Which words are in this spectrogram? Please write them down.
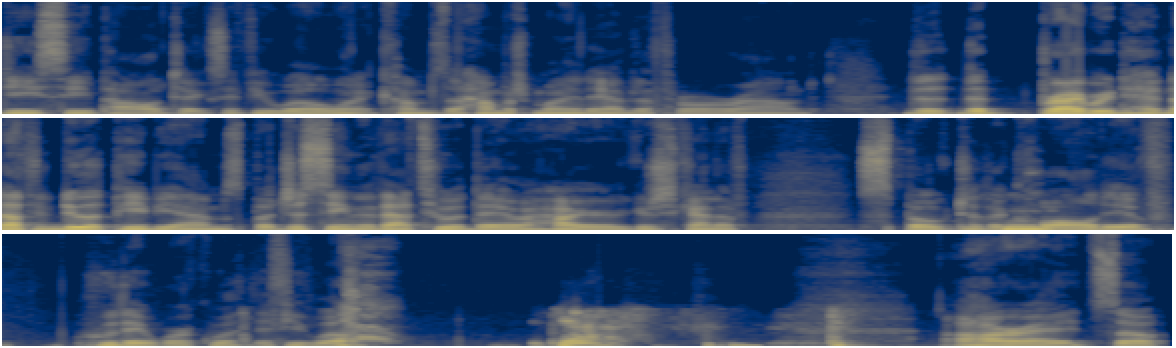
DC politics, if you will, when it comes to how much money they have to throw around. The the bribery had nothing to do with PBMs, but just seeing that that's who they were hired just kind of spoke to the mm-hmm. quality of who they work with, if you will. Yes. All right. So,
